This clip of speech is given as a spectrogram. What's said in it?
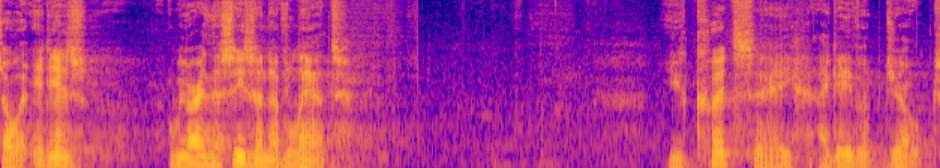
So it is, we are in the season of Lent. You could say, I gave up jokes.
